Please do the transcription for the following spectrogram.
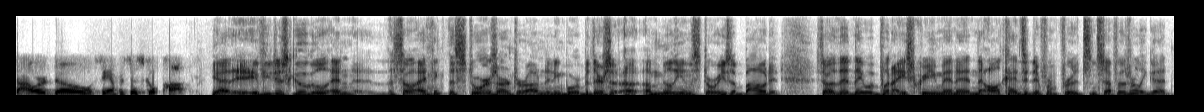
sourdough San Francisco puff. Yeah, if you just Google, and uh, so I think the stores aren't around anymore, but there's a, a million stories about it. So they, they would put ice cream in it and all kinds of different fruits and stuff. It was really good.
